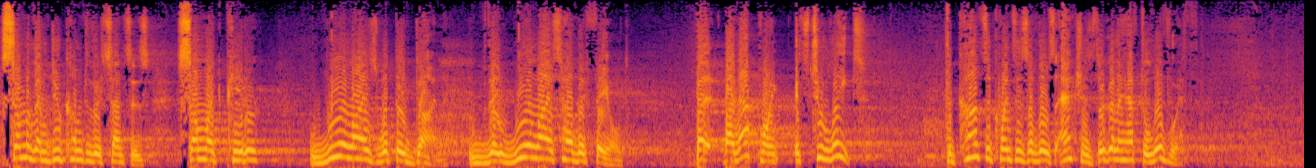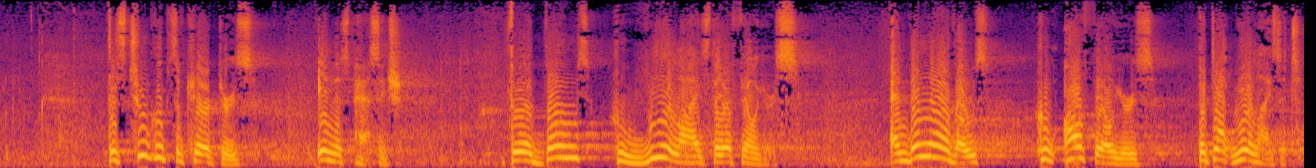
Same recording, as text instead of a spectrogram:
Some of them do come to their senses. Some, like Peter, realize what they've done. They realize how they failed. But by that point, it's too late. The consequences of those actions they're going to have to live with. There's two groups of characters in this passage. There are those who realize they are failures. And then there are those who are failures but don't realize it.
